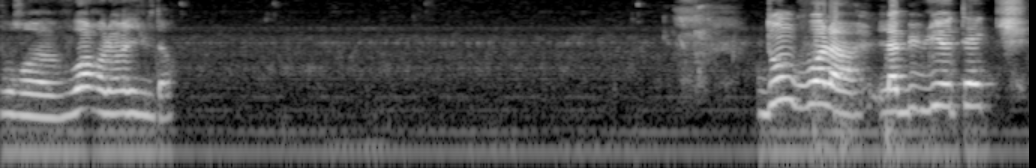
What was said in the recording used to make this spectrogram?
voir le résultat. Donc voilà, la bibliothèque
